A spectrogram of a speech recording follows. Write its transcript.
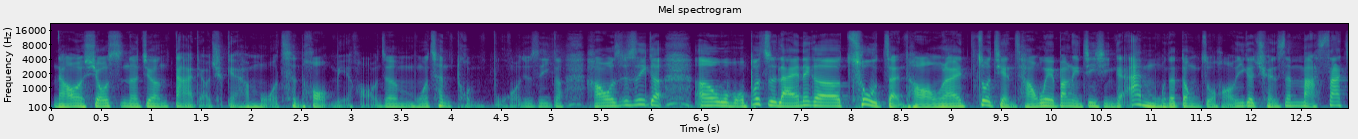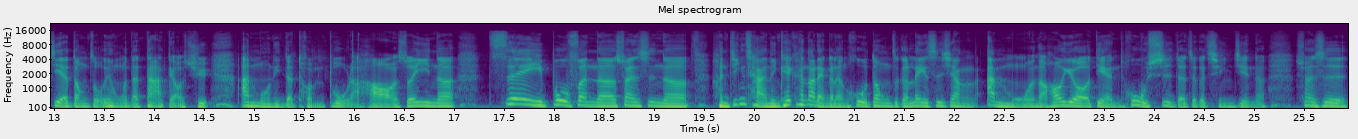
然后修斯呢就用大屌去给他磨蹭后面哈，这磨蹭臀部哈，就是一个好，我就是一个呃，我我不止来那个触诊哈，我来做检查，我也帮你进行一个按摩的动作哈，一个全身马杀鸡的动作，用我的大屌去按摩你的臀部了哈，所以呢这一部分呢算是呢很精彩，你可以看到两个人互动，这个类似像按摩，然后有点护士的这个情景呢，算是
